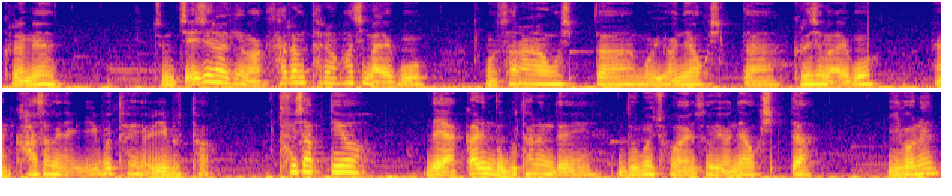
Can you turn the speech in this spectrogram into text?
그러면 좀 찌질하게 막 사랑 타령하지 말고 뭐 사랑하고 싶다, 뭐 연애하고 싶다 그러지 말고 그냥 가서 그냥 일부터 해요 일부터. 투잡 뛰어. 내 앞가림도 못하는데 누구 좋아해서 연애하고 싶다. 이거는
